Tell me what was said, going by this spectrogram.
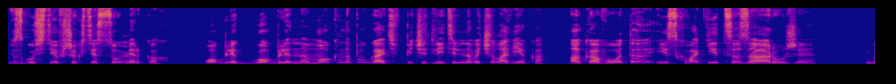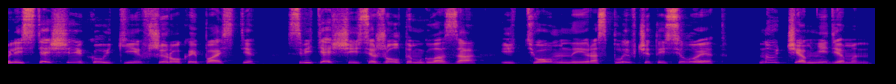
В сгустившихся сумерках облик гоблина мог напугать впечатлительного человека, а кого-то и схватиться за оружие. Блестящие клыки в широкой пасти, светящиеся желтым глаза — и темный расплывчатый силуэт. Ну, чем не демон?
